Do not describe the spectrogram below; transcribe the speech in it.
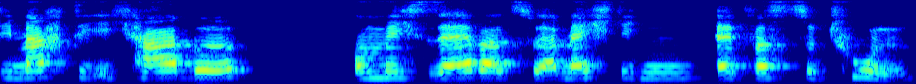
die Macht, die ich habe, um mich selber zu ermächtigen, etwas zu tun.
